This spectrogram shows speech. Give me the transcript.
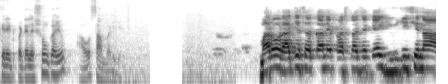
કિરીટ પટેલે શું કહ્યું? આવો સાંભળીએ. મારો રાજ્ય સરકારને પ્રશ્ન છે કે યુજીસીના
